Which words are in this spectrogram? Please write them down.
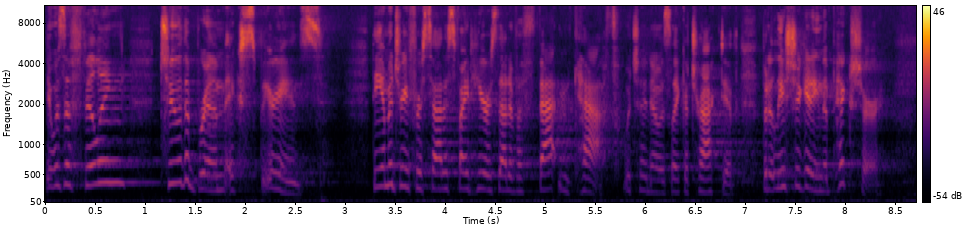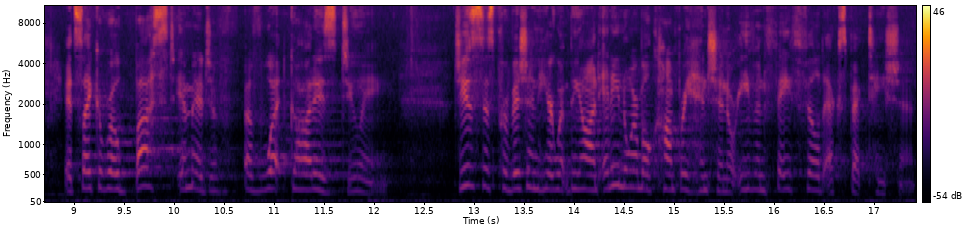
it was a filling to the brim experience. The imagery for satisfied here is that of a fattened calf, which I know is like attractive, but at least you're getting the picture. It's like a robust image of, of what God is doing. Jesus' provision here went beyond any normal comprehension or even faith filled expectation.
